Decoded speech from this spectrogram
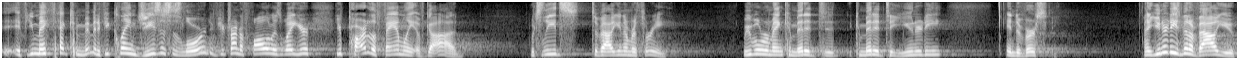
if you make that commitment, if you claim Jesus as Lord, if you're trying to follow his way, you're, you're part of the family of God, which leads to value number three. We will remain committed to, committed to unity in diversity. Now, unity has been a value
